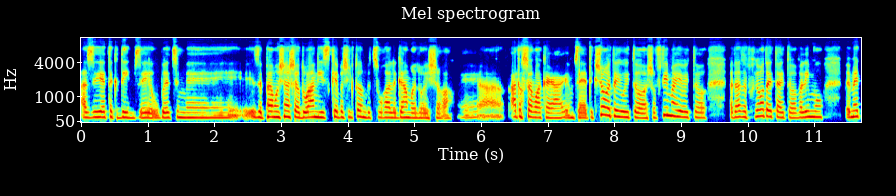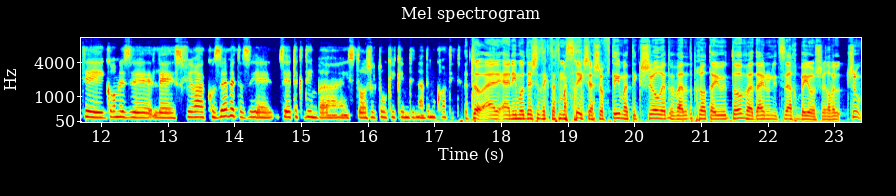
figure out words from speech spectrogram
אז זה יהיה תקדים, זה הוא בעצם, אה, זה פעם ראשונה שארדואן יזכה בשלטון בצורה לגמרי לא ישרה. אה, עד עכשיו רק היה אמצעי התקשורת היו איתו, השופטים היו איתו, ועדת הבחירות הייתה איתו, אבל אם הוא באמת אה, יגרום לזה לספירה כוזבת, אז זה יהיה, זה יהיה תקדים בהיסטוריה של טורקיה כמדינה דמוקרטית. טוב, אני, אני מודה שזה קצת מצחיק שהשופטים, התקשורת וועדת הבחירות היו איתו, ועדיין הוא ניצח ביושר, אבל שוב,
